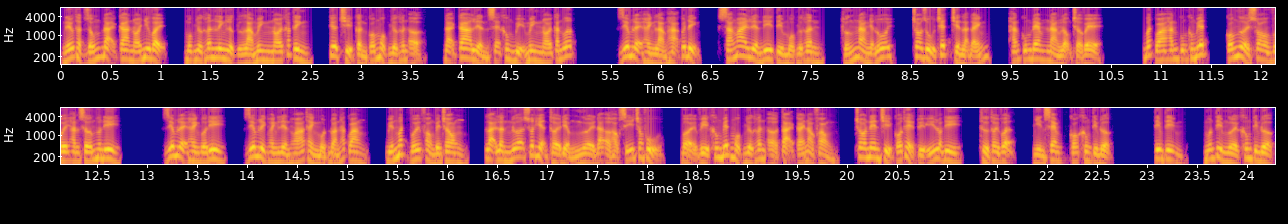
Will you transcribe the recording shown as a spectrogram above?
Nếu thật giống đại ca nói như vậy, một nhược hân linh lực là minh nói khắc tinh, kia chỉ cần có một nhược hân ở, đại ca liền sẽ không bị minh nói cắn nuốt. Diêm Lệ Hành làm hạ quyết định, sáng mai liền đi tìm một nhược hân, hướng nàng nhận lỗi, cho dù chết chiến là đánh, hắn cũng đem nàng lộng trở về. Bất quá hắn cũng không biết, có người so với hắn sớm hơn đi. Diêm Lệ Hành vừa đi, Diêm Lịch Hành liền hóa thành một đoàn hắc quang, biến mất với phòng bên trong, lại lần nữa xuất hiện thời điểm người đã ở học sĩ trong phủ, bởi vì không biết một nhược hân ở tại cái nào phòng, cho nên chỉ có thể tùy ý loạn đi, thử thời vận, nhìn xem có không tìm được. Tìm tìm, muốn tìm người không tìm được,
